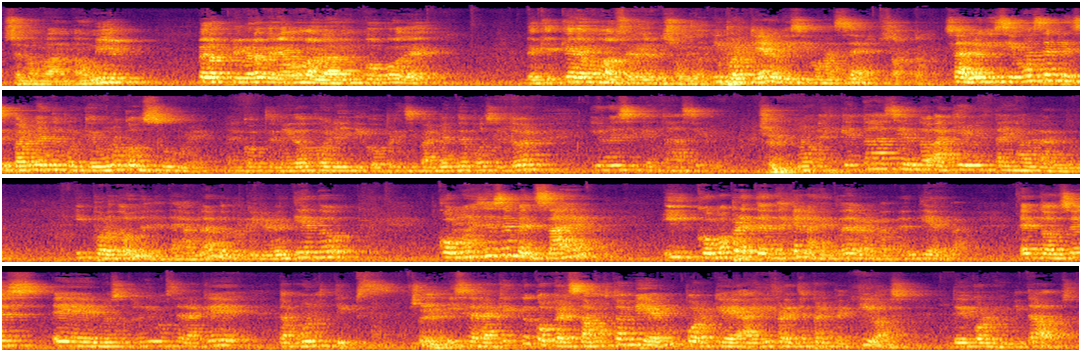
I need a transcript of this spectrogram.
se nos van a unir. Pero primero queríamos hablar un poco de, de qué queremos hacer el episodio de hoy. ¿Y por qué lo quisimos hacer? Exacto. O sea, lo quisimos hacer principalmente porque uno consume el contenido político, principalmente opositor, y uno dice, ¿qué estás haciendo? Sí. No, es ¿qué estás haciendo? ¿A quién le estáis hablando? ¿Y por dónde le estáis hablando? Porque yo no entiendo cómo es ese mensaje y cómo pretendes que la gente de verdad te entienda. Entonces, eh, nosotros dijimos, ¿será que damos unos tips? Sí. ¿Y será que, conversamos también? Porque hay diferentes perspectivas de, con los invitados.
